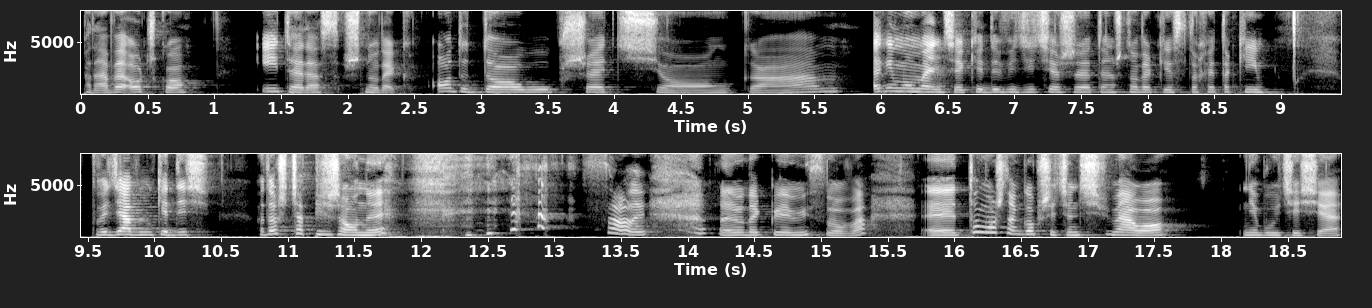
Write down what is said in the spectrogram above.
prawe oczko i teraz sznurek od dołu przeciągam. W takim momencie, kiedy widzicie, że ten sznurek jest trochę taki, powiedziałabym kiedyś, rozczapiżony, sorry, ale brakuje mi słowa, e, to można go przyciąć śmiało, nie bójcie się.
